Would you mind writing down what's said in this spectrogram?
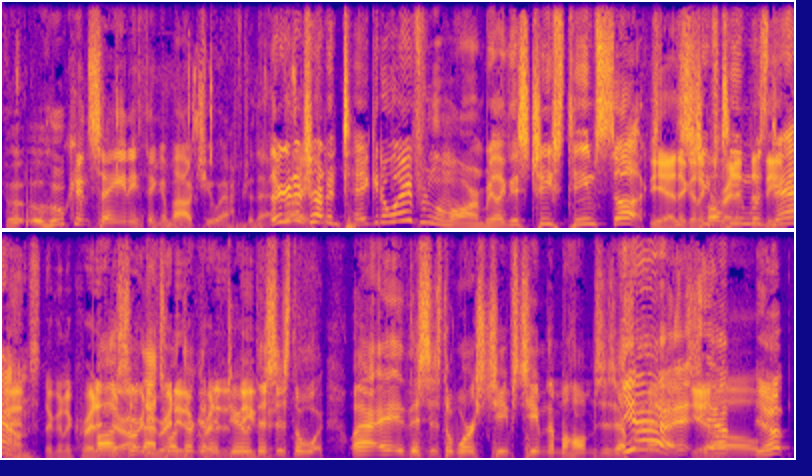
who, who can say anything about you after that? They're going right? to try to take it away from Lamar and be like, "This Chiefs team sucks." Yeah, they're going to Chiefs credit team the was defense. down. They're going to credit. Oh, they're so already that's what they're to going to credit do. the This is the wor- well, eh, this is the worst Chiefs team that Mahomes has ever Yeah, had. yep, so- yep.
